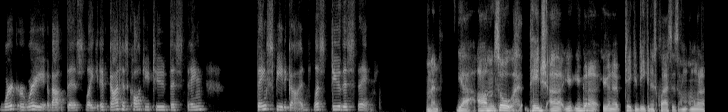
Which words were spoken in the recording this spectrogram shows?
work or worry about this. Like, if God has called you to this thing, thanks be to God. Let's do this thing. Amen. Yeah. Um, so Paige, uh, you, you're gonna you're gonna take your deaconess classes. I'm I'm gonna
